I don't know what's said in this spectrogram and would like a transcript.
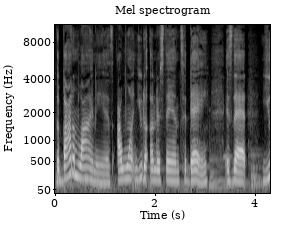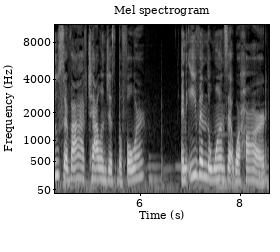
the bottom line is I want you to understand today is that you survived challenges before, and even the ones that were hard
